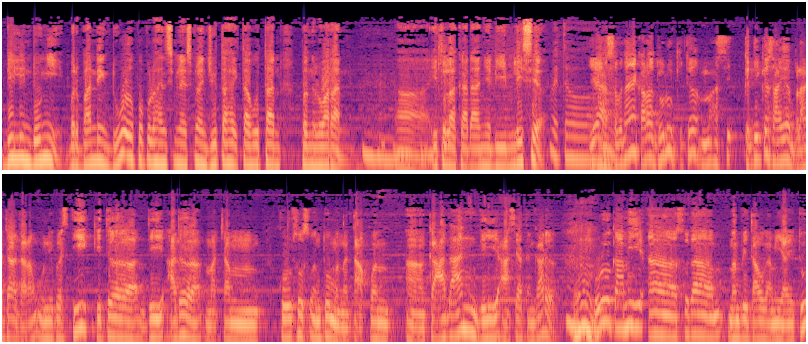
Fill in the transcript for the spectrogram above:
dilindungi berbanding 2.99 juta hektar hutan pengeluaran. Mm-hmm. Ha, itulah keadaannya di Malaysia. Betul. Ya, sebenarnya kalau dulu kita masih ketika saya belajar dalam universiti kita di ada macam kursus untuk mengetahui uh, keadaan di Asia Tenggara. Hmm. Guru kami uh, sudah memberitahu kami iaitu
